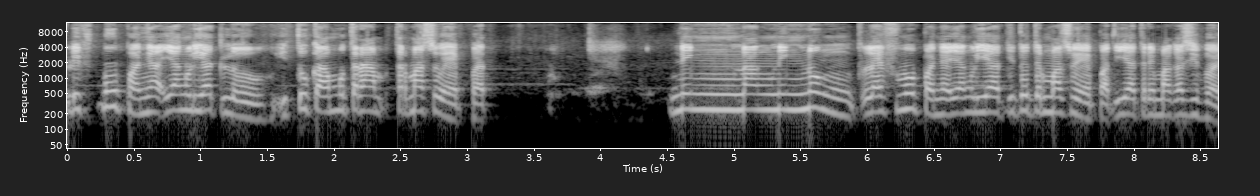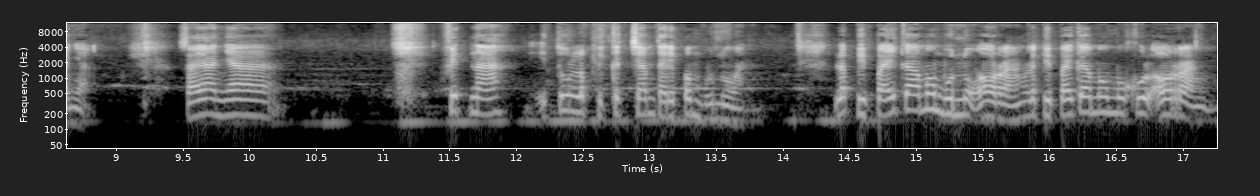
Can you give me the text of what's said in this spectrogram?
liftmu banyak yang lihat loh, itu kamu ter termasuk hebat. Ning nang ning nung, liftmu banyak yang lihat itu termasuk hebat. Iya, terima kasih banyak. Saya hanya fitnah itu lebih kejam dari pembunuhan. Lebih baik kamu bunuh orang, lebih baik kamu mukul orang.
